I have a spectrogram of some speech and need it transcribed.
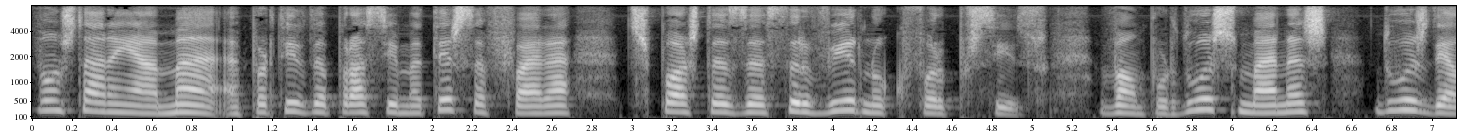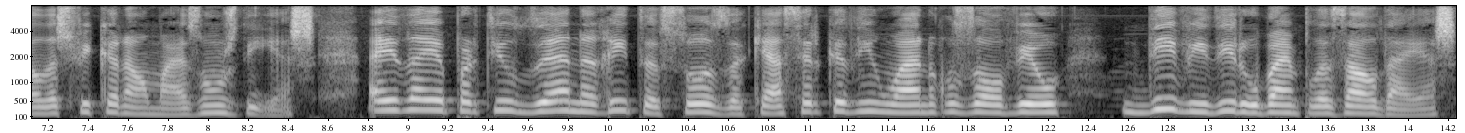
Vão estar em Amã a partir da próxima terça-feira, dispostas a servir no que for preciso. Vão por duas semanas, duas delas ficarão mais uns dias. A ideia partiu de Ana Rita Souza, que há cerca de um ano resolveu dividir o bem pelas aldeias.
